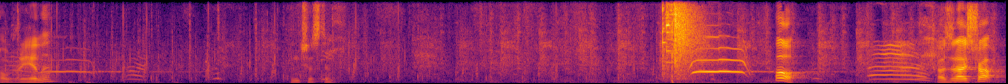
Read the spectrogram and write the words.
Oh, really? Interesting. Oh! That was a nice trap.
